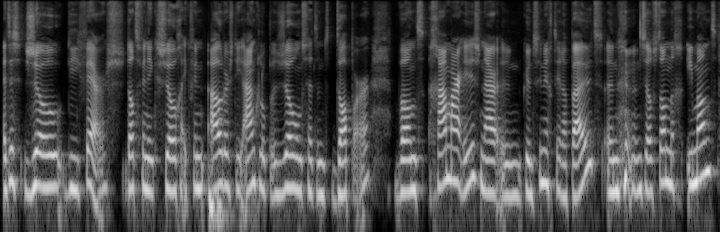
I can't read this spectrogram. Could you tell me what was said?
het is zo divers. Dat vind ik zo. Ik vind ouders die aankloppen zo ontzettend dapper. Want ga maar eens naar een kunstzinnig therapeut, een, een zelfstandig iemand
